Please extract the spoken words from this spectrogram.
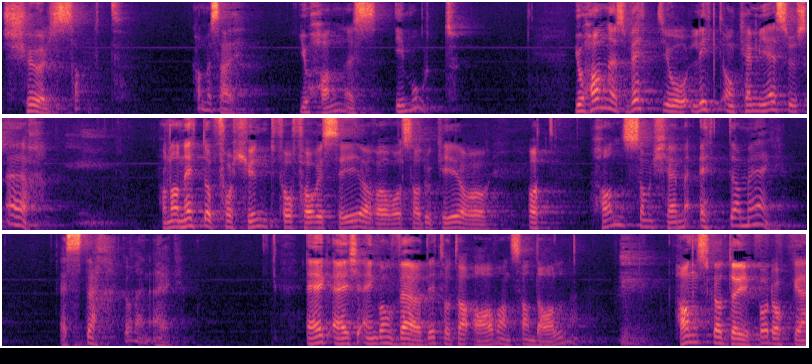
selvsagt, kan vi si, Johannes imot. Johannes vet jo litt om hvem Jesus er. Han har nettopp forkynt for fariseere og sadukeere at han som kommer etter meg, er sterkere enn jeg. Jeg er ikke engang verdig til å ta av han sandalene. Han skal døype dere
